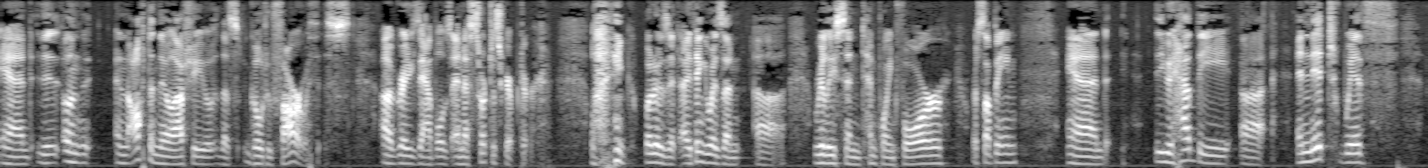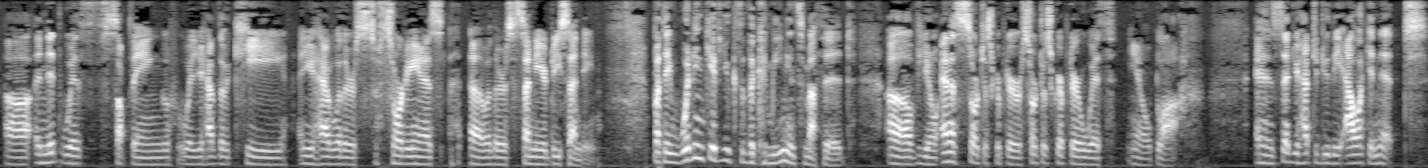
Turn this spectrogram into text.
and and often they'll actually go too far with this. A great example is NS sort descriptor. Like what is it? I think it was a uh, release in 10.4 or something, and you had the uh, init with uh, init with something where you have the key and you have whether it's sorting as uh, whether it's ascending or descending, but they wouldn't give you the convenience method of you know ns sort descriptor sort descriptor with you know blah, and instead you had to do the alloc init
